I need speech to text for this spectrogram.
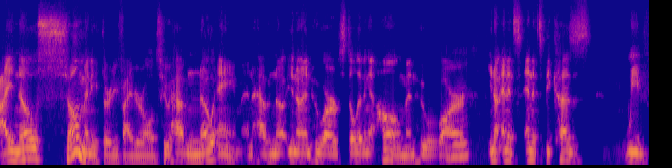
i know so many 35 year olds who have no aim and have no you know and who are still living at home and who are Mhm. you know and it's and it's because we've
